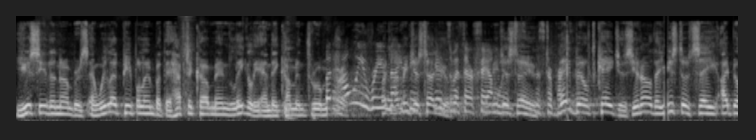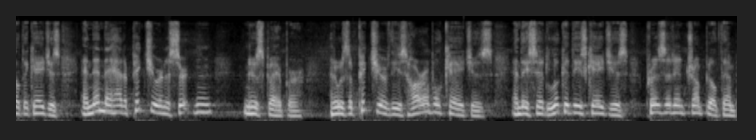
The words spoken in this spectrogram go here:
You see the numbers, and we let people in, but they have to come in legally, and they come in through But merit. how will you reunite these just kids you, with their Let me just tell you, families, Mr. they built cages. You know, they used to say, I built the cages. And then they had a picture in a certain newspaper, and it was a picture of these horrible cages. And they said, Look at these cages. President Trump built them.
